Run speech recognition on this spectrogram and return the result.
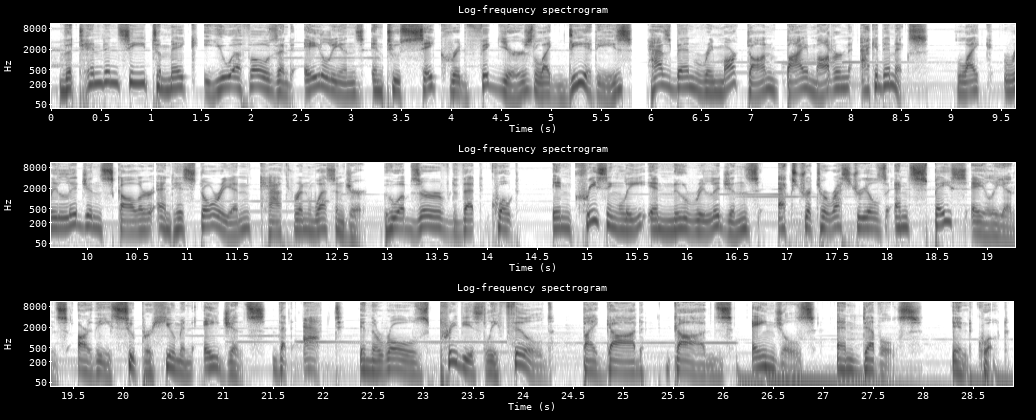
The tendency to make UFOs and aliens into sacred figures like deities has been remarked on by modern academics, like religion scholar and historian Catherine Wessinger, who observed that, quote, increasingly in new religions, extraterrestrials and space aliens are the superhuman agents that act in the roles previously filled by God, gods, angels, and devils, end quote.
